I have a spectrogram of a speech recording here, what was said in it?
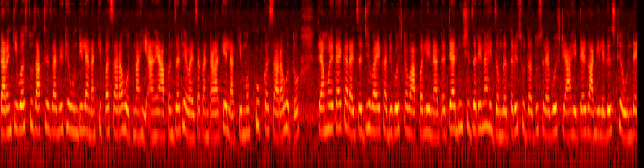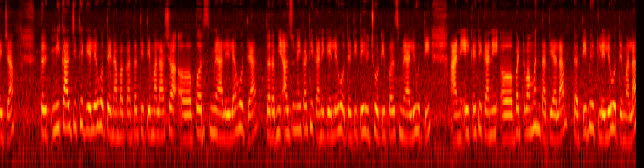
कारण की वस्तू जागच्या जागी ठेवून दिल्या ना की पसारा होत नाही. आणि आपण जर ठेवायचा कंटाळा केला की मग खूप कसारा होतो. त्यामुळे काय करायचं? जेव्हा एखादी गोष्ट वापरली ना तर त्या दिवशी जरी नाही जमलं तरी सुद्धा दुसऱ्या गोष्टी आहेत त्या जागी लगेच ठेवून द्यायच्या. तर मी काल जिथे गेले होते ना बघा तर तर तिथे मला अशा पर्स मिळालेल्या होत्या. तर मी अजून एका ठिकाणी गेले होते. तिथे ही छोटी पर्स मिळाली होती. आणि एका ठिकाणी बटवा म्हणतात याला तर ती भेटलेली होते मला.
